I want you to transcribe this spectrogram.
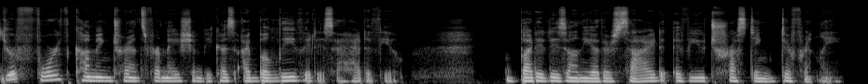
your forthcoming transformation because I believe it is ahead of you but it is on the other side of you trusting differently.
